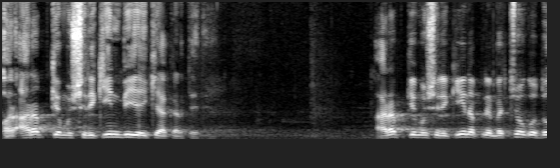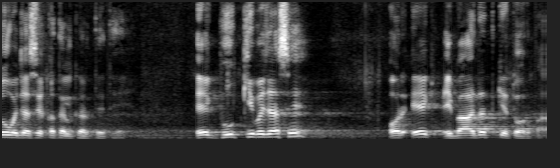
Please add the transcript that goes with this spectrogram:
اور عرب کے مشرقین بھی یہی کیا کرتے تھے۔ عرب کے مشرقین اپنے بچوں کو دو وجہ سے قتل کرتے تھے۔ ایک بھوک کی وجہ سے اور ایک عبادت کے طور پر۔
